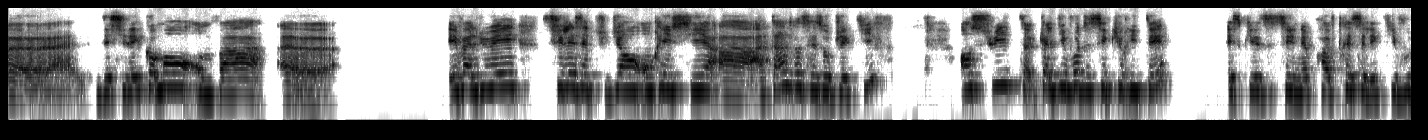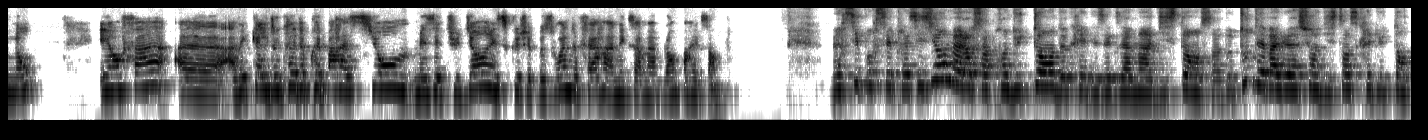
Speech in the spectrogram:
euh, décider comment on va euh, évaluer si les étudiants ont réussi à atteindre ces objectifs. Ensuite, quel niveau de sécurité? Est-ce que c'est une épreuve très sélective ou non? Et enfin, euh, avec quel degré de préparation mes étudiants? Est-ce que j'ai besoin de faire un examen blanc, par exemple? Merci pour ces précisions, mais alors ça prend du temps de créer des examens à distance. Hein. Toute évaluation à distance crée du temps.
